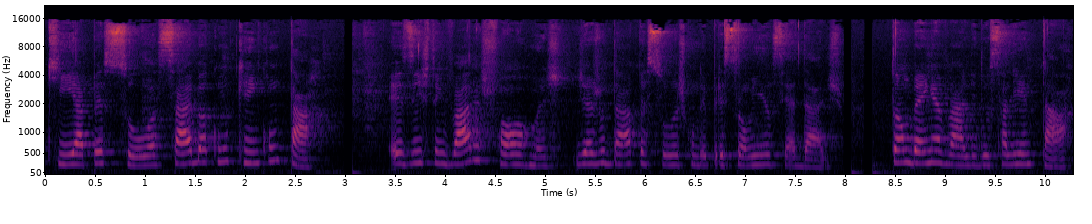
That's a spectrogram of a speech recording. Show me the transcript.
que a pessoa saiba com quem contar. Existem várias formas de ajudar pessoas com depressão e ansiedade. Também é válido salientar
